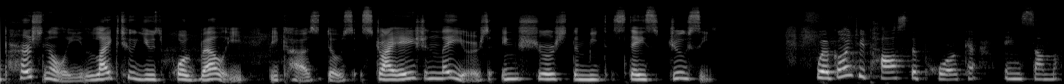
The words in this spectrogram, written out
personally like to use pork belly because those striation layers ensures the meat stays juicy. We're going to toss the pork in some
